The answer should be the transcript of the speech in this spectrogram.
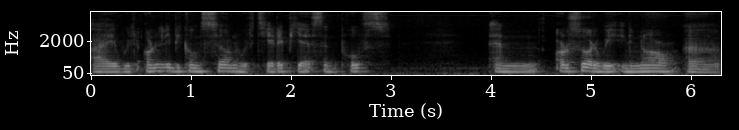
I will only be concerned with TLAPS and proofs and also we ignore uh,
